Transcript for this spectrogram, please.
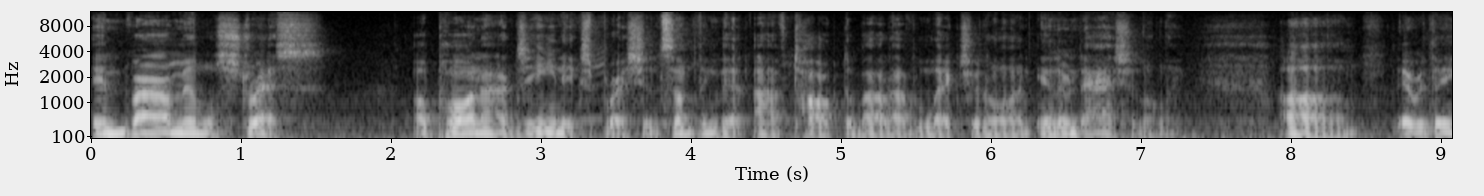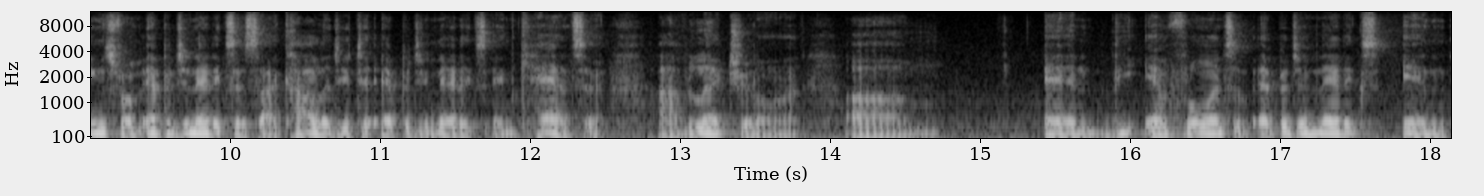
environmental stress upon our gene expression, something that I've talked about, I've lectured on internationally. Um, everything's from epigenetics and psychology to epigenetics and cancer I've lectured on. Um, and the influence of epigenetics in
